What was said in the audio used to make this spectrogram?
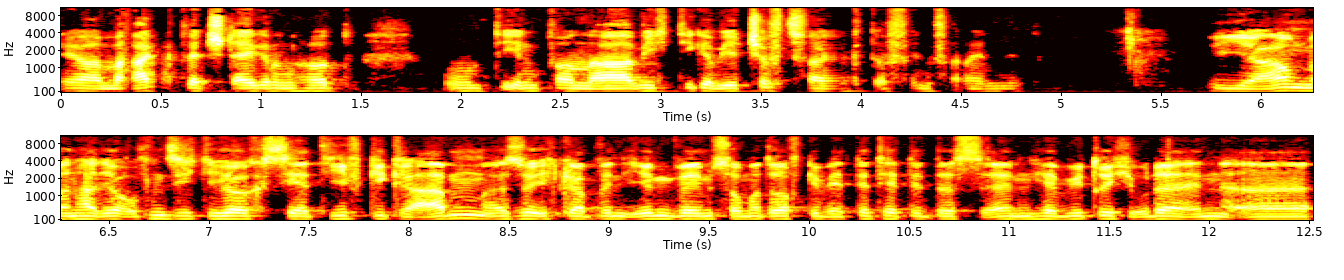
ja, eine Marktwertsteigerung hat und irgendwann auch ein wichtiger Wirtschaftsfaktor für den Verein wird. Ja, und man hat ja offensichtlich auch sehr tief gegraben. Also ich glaube, wenn irgendwer im Sommer darauf gewettet hätte, dass ein Herr Wüttrich oder ein äh,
